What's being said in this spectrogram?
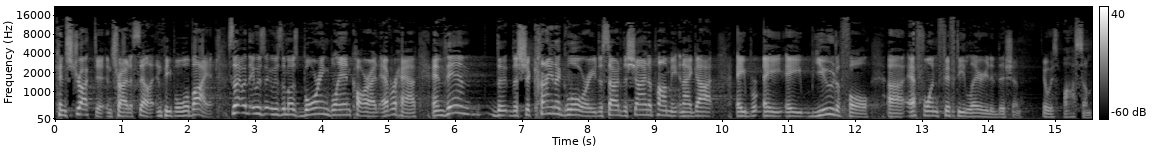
construct it, and try to sell it, and people will buy it. So that, it, was, it was the most boring, bland car I'd ever had. And then the, the Shekinah glory decided to shine upon me, and I got a, a, a beautiful uh, F 150 Lariat edition. It was awesome.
